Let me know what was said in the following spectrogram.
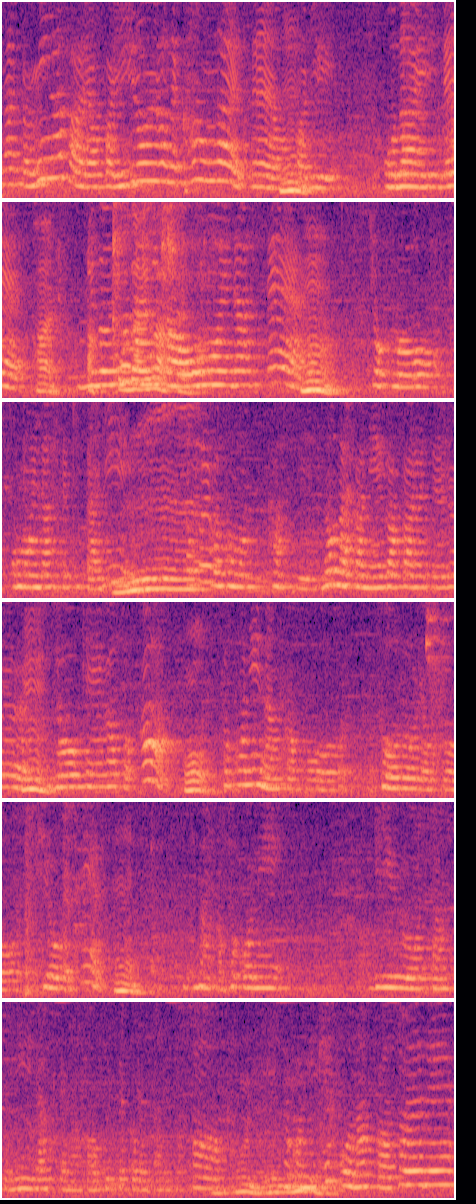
なんか皆さんやっぱりいろいろね考えてやっぱりお題で、はい、自分の何かを思い出して、曲を思い出してきたり、例えばその歌詞の中に描かれてる情景画とか、うん、そこになんかこう想像力を広げて、うん、なんかそこに理由をちゃんと見出してなんか送ってくれたりとか、なんか、ね、結構なんかそれで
